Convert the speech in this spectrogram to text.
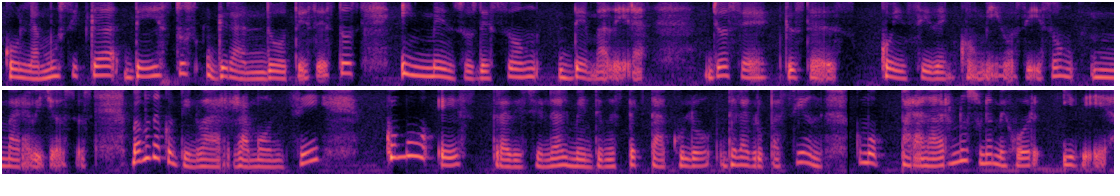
con la música de estos grandotes, estos inmensos de son de madera. Yo sé que ustedes coinciden conmigo, sí, son maravillosos. Vamos a continuar, Ramón, sí, ¿Cómo es tradicionalmente un espectáculo de la agrupación? Como para darnos una mejor idea.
